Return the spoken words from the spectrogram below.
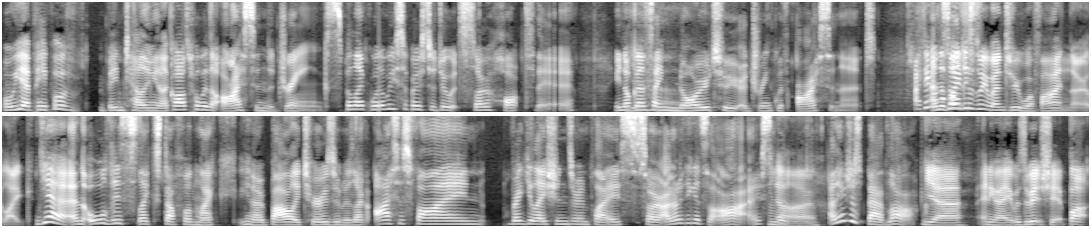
Well, yeah, people have been telling me, like, oh, it's probably the ice in the drinks. But, like, what are we supposed to do? It's so hot there. You're not going to say no to a drink with ice in it. I think And the places this- we went to were fine though. Like, Yeah, and all this like stuff on like you know Bali tourism is like ice is fine, regulations are in place, so I don't think it's the ice. no. I think it's just bad luck. Yeah. Anyway, it was a bit shit, but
